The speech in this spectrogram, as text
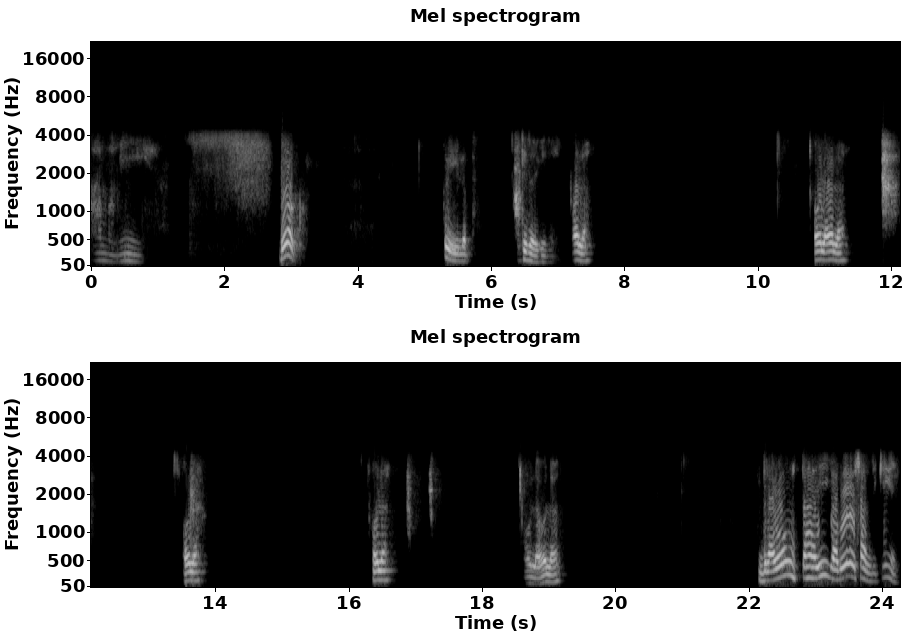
Mamma mía. Doc. Sí, lo... Aquí estoy, aquí estoy. Hola. Hola, hola. Hola. Hola. Hola, hola. Dragón, ¿estás ahí? Gabriel Sandy, ¿quién es?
